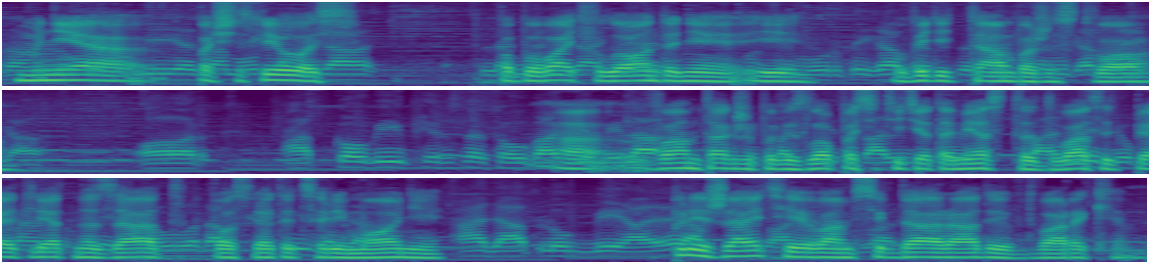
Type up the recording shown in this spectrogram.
Мне посчастливилось побывать в Лондоне и увидеть там божество. А вам также повезло посетить это место 25 лет назад, после этой церемонии. Приезжайте, вам всегда рады в Двараке.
